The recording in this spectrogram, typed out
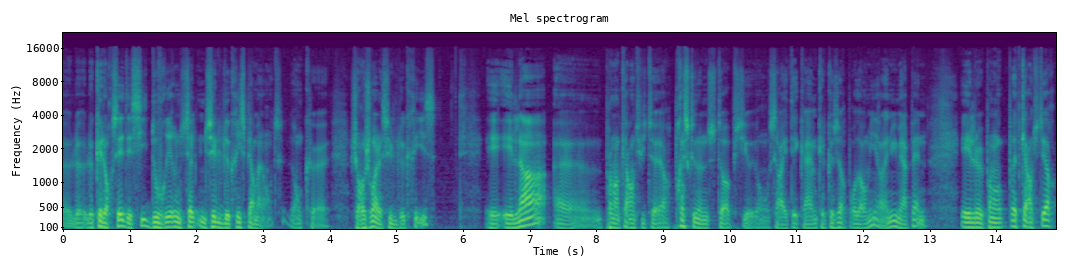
euh, le, Quai d'Orsay décide d'ouvrir une, cellule de crise permanente. Donc euh, je rejoins la cellule de crise. Et, là, euh, pendant 48 heures, presque non-stop, on s'arrêtait quand même quelques heures pour dormir la nuit, mais à peine. Et le, pendant près de 48 heures,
